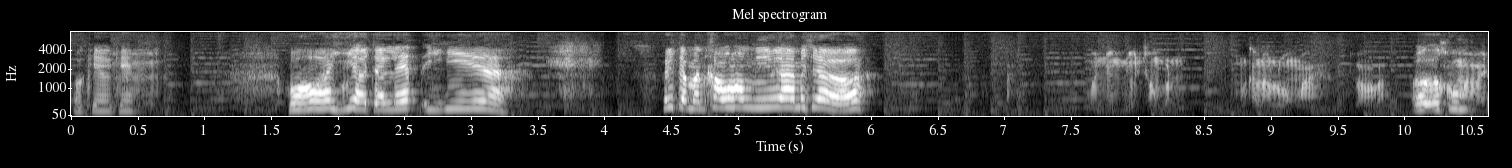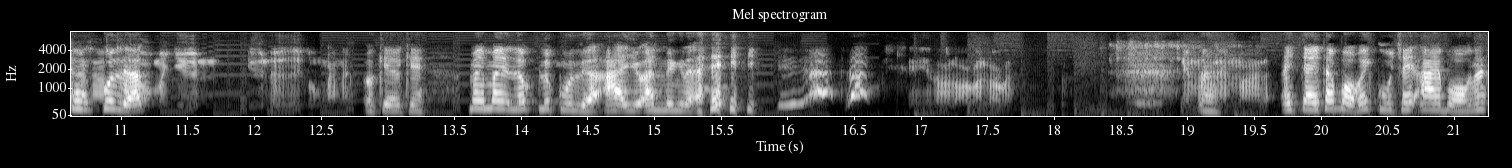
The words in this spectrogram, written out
โอเคโอเคเออโอ้ยเหี้ยจะเล็ดไอ้เหี้ยเฮ้ยแต่มันเข้าห้องนี้ไม่ได้ไม่ใช่เหรอ เออเออกูข้ามาไม่กูได้กูเหลือถ้ารามายืนยืนเออตรงนั้นอะโอเคโอเค ไม่ไม่แล้วแล้วกูเหลือไออยู่อันหนึงน่ะโอเครอรอกันรอกันเนี่ยมาแล้วมาแล้วไอ้ใจถ้าบอกให้กูใช้ไอบอกนะ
